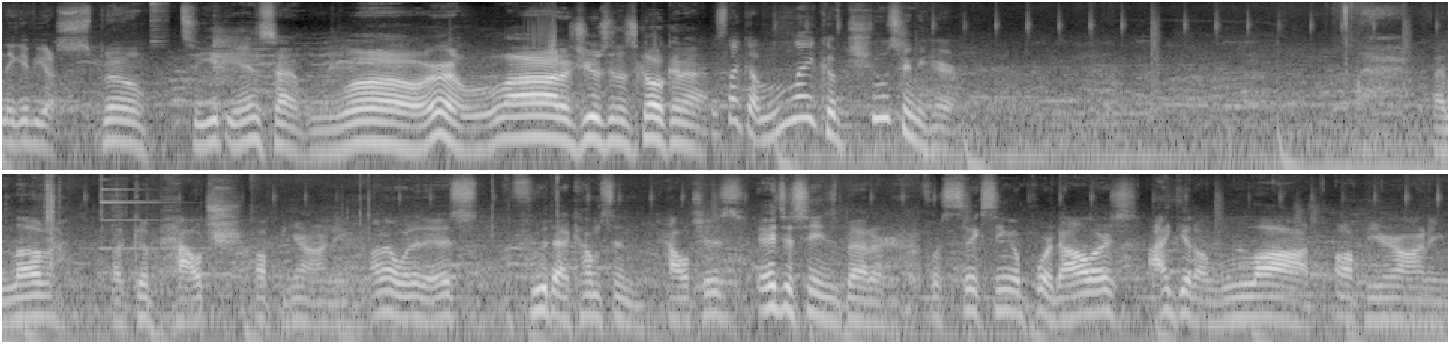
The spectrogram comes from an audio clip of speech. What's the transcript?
And they give you a spoon to eat the inside. Whoa, there's a lot of juice in this coconut. It's like a lake of juice in here. I love a good pouch of biryani. I don't know what it is. Food that comes in pouches, it just seems better. For six Singapore dollars, I get a lot of biryani.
